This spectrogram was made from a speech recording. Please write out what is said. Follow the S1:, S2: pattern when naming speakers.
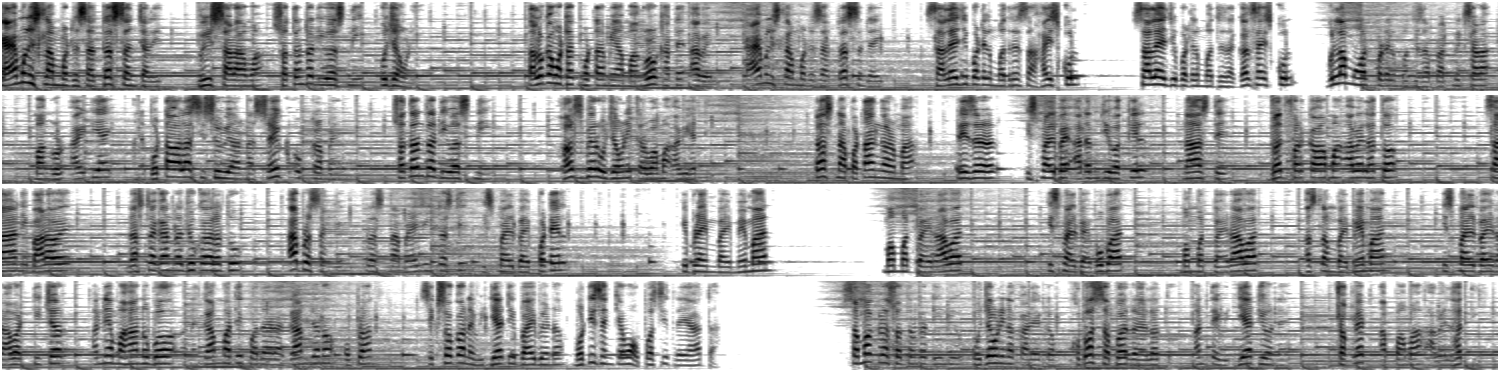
S1: કાયમુલ ઇસ્લામ મદ્રસા trust સંચાલિત વીર શાળામાં સ્વતંત્ર દિવસની ઉજવણી. તાલુકા મથક મોટા મિયા માંગરોળ ખાતે આવેલ કાયમુલ ઇસ્લામ મદ્રસા ટ્રસ્ટ સંચાલિત Saleji Patel મદ્રેસા high school Saleji Patel મદ્રેસા girls high school Gulam Mohan Patel મદ્રેસા પ્રાથમિક શાળા, માંગરોળ આઈટીઆઈ અને બોટાવાલા શિશુ વિહારના સંયુક્ત ઉપક્રમે સ્વતંત્ર દિવસની હર્ષભેર ઉજવણી કરવામાં આવી હતી. ટ્રસ્ટના પટાંગણમાં ટ્રેઝરર ઇસ્માઇલભાઈ આદમજી વકીલના હસ્તે ધ્વજ ફરકાવવામાં આવેલ હતો. શાળાની બાળાઓએ રાષ્ટ્રગાન રજૂ કરેલ હતું. આ પ્રસંગે ટ્રસ્ટના મેનેજિંગ ટ્રસ્ટી ઇસ્માઇલભાઈ પટેલ, ઇબ્રાહીમભાઈ મહેમાન મોહમ્મદભાઈ રાવત, ઇસ્માઇલભાઈ બોબાત મોહમ્મદભાઈ રાવત, અસલમભાઈ મહેમાન ઇસ્માઇલભાઈ રાવત ટીચર, અન્ય મહાનુભાવો અને ગામમાંથી પધારેલા ગ્રામજનો ઉપરાંત શિક્ષકો અને વિદ્યાર્થી ભાઈ બહેનો મોટી સંખ્યામાં ઉપસ્થિત રહ્યા હતા. સમગ્ર સ્વતંત્ર દિનની ઉજવણીનો કાર્યક્રમ ખૂબ જ સફળ રહેલો હતો. અંતે વિદ્યાર્થીઓને ચોકલેટ આપવામાં આવેલ હતી.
